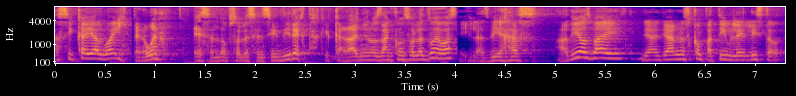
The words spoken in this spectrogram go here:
Así que hay algo ahí. Pero bueno, esa es la obsolescencia indirecta, que cada año nos dan consolas nuevas y las viejas, adiós, bye, ya, ya no es compatible, listo.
